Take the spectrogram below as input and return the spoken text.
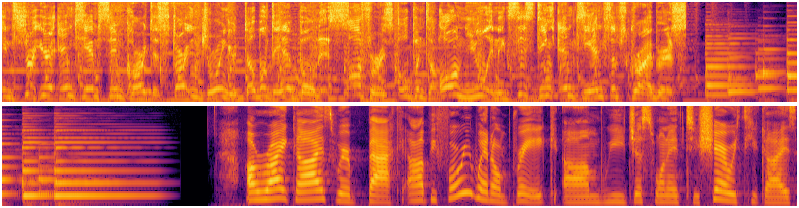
Insert your MTN SIM card to start enjoying your double data bonus. Offer is open to all new and existing MTN subscribers. All right, guys, we're back. Uh, before we went on break, um, we just wanted to share with you guys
